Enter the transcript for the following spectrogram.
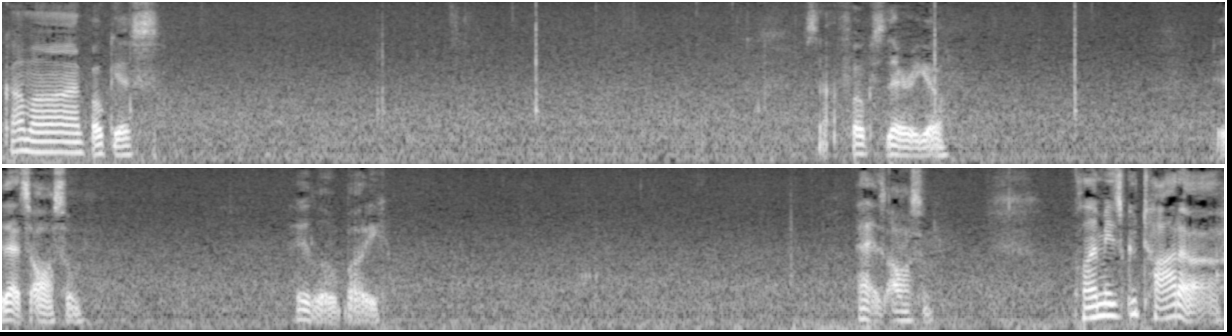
Come on, focus. It's not focused. There we go. Dude, that's awesome. Hey, little buddy. That is awesome. Clemmys guttata.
